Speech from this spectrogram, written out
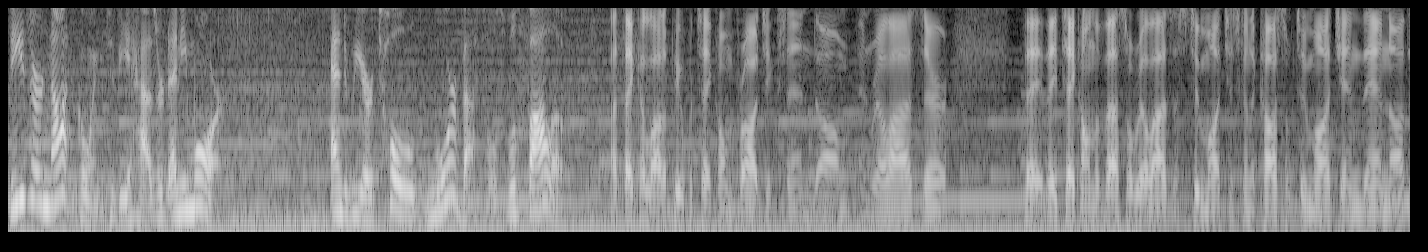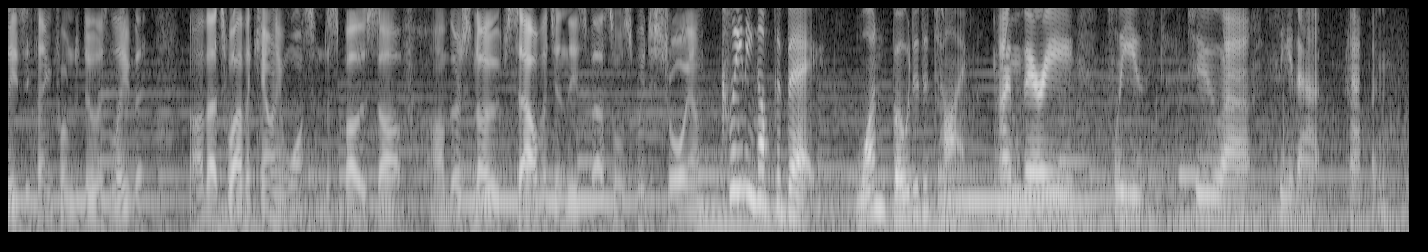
These are not going to be a hazard anymore. And we are told more vessels will follow. I think a lot of people take on projects and um, and realize they're they, they take on the vessel, realize it's too much, it's going to cost them too much, and then uh, the easy thing for them to do is leave it. Uh, that's why the county wants them disposed of. Uh, there's no salvage in these vessels; we destroy them. Cleaning up the bay, one boat at a time. I'm very pleased to uh, see that happen.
